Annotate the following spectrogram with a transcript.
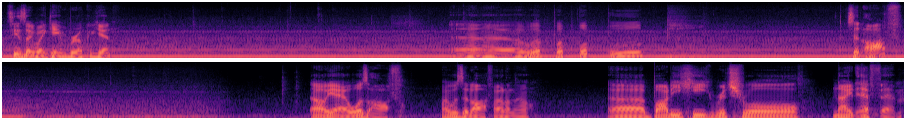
Seems like my game broke again. Uh, whoop, whoop, whoop, whoop. Is it off? Oh, yeah, it was off. Why was it off? I don't know. Uh, body heat ritual night FM.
